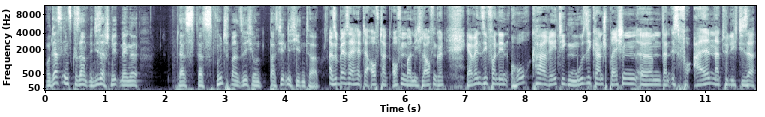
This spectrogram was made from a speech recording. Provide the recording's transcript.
Und das insgesamt in dieser Schnittmenge, das, das wünscht man sich und passiert nicht jeden Tag. Also besser hätte der Auftakt offenbar nicht laufen können. Ja, wenn Sie von den hochkarätigen Musikern sprechen, ähm, dann ist vor allem natürlich dieser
